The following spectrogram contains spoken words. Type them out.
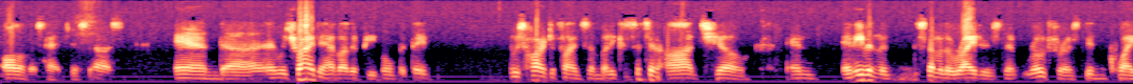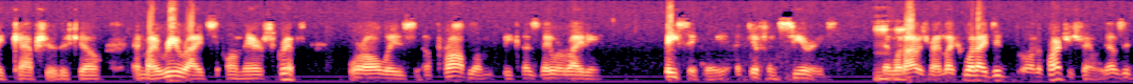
All of us had just us, and uh, and we tried to have other people, but they it was hard to find somebody because it's an odd show, and and even the, some of the writers that wrote for us didn't quite capture the show. And my rewrites on their script were always a problem because they were writing basically a different series than what I was writing. Like what I did on the Partridge Family, that was a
